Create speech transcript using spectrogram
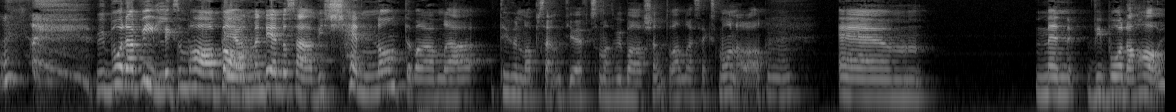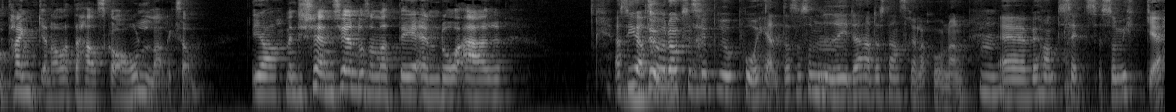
Vi båda vill liksom ha barn Ja. men det är ändå så här, vi känner inte varandra till 100% ju eftersom att vi bara har känt varandra i sex månader. Ehm, men vi båda har ju tanken av att det här ska hålla liksom. Ja, Men det känns ju ändå som att det ändå är alltså jag tror det Dumt. också det beror på helt. Alltså som nu i den här distansrelationen. Eh, vi har inte sett så mycket.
